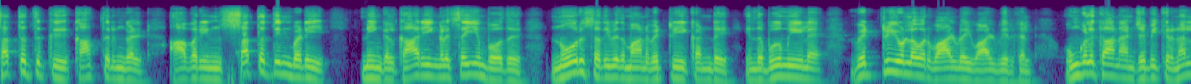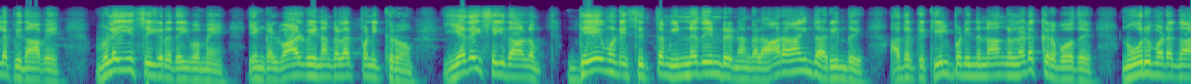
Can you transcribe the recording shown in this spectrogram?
சத்தத்துக்கு காத்திருங்கள். அவரின் சத்தத்தின்படி நீங்கள் காரியங்களை செய்யும்போது நூறு சதவீதமான வெற்றியை கண்டு இந்த பூமியில் வெற்றியுள்ள ஒரு வாழ்வை வாழ்வீர்கள். உங்களுக்காக நான் ஜெபிக்கிற நல்ல பிதாவே விளைய செய்கிற தெய்வமே எங்கள் வாழ்வை நாங்கள் அர்ப்பணிக்கிறோம். எதை செய்தாலும் தேவனுடைய சித்தம் இன்னது என்று நாங்கள் ஆராய்ந்து அறிந்து அதற்கு கீழ்ப்படிந்து நாங்கள் நடக்கிற போது நூறு மடங்கான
